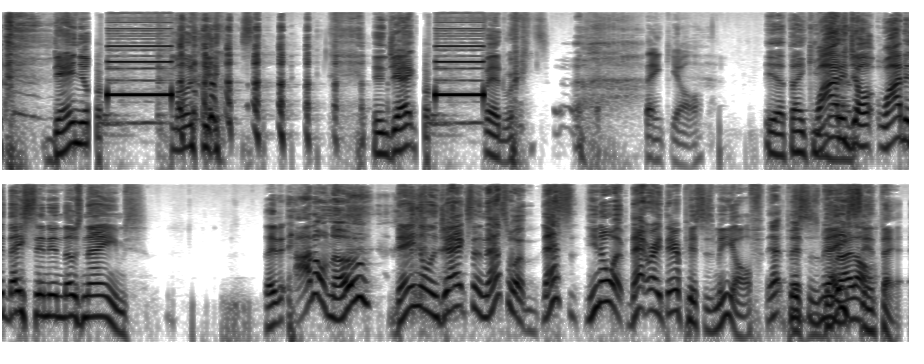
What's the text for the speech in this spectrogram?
Daniel Moniz and Jack Edwards. Thank y'all. Yeah, thank you. Why guys. did y'all? Why did they send in those names? They I don't know. Daniel and Jackson. That's what. That's you know what. That right there pisses me off. That pisses me off. they right sent off. that.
